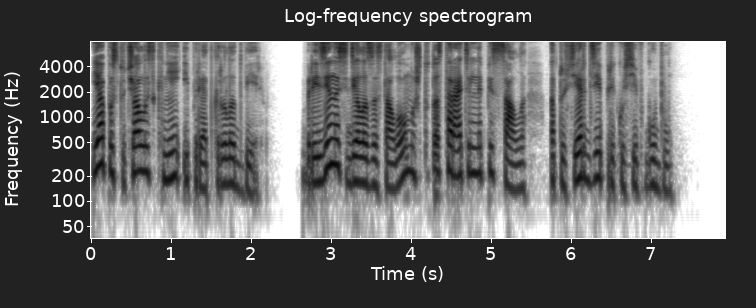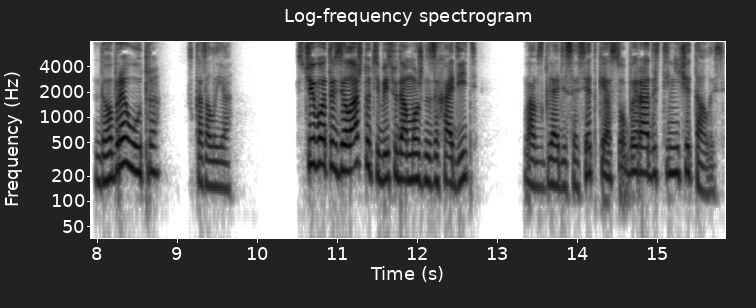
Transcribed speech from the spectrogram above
Я постучалась к ней и приоткрыла дверь. Брезина сидела за столом и что-то старательно писала, от усердия прикусив губу. «Доброе утро», — сказала я. «С чего ты взяла, что тебе сюда можно заходить?» Во взгляде соседки особой радости не читалось.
